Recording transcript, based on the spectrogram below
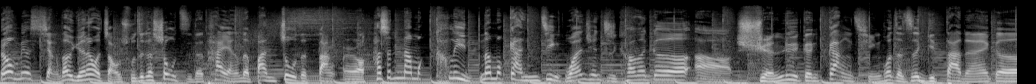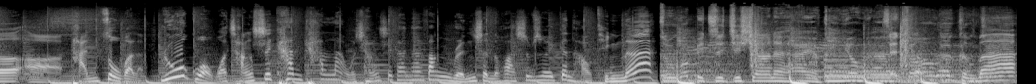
然后我没有想到，原来我找出这个瘦子的太阳的伴奏的当儿哦，它是那么 clean，那么干净，完全只靠那个啊旋律跟钢琴或者是 guitar 的那个啊弹奏罢了如果我尝试看看啦我尝试看看放人声的话是不是会更好听呢？如果比自己想的还要更勇敢再做个什么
